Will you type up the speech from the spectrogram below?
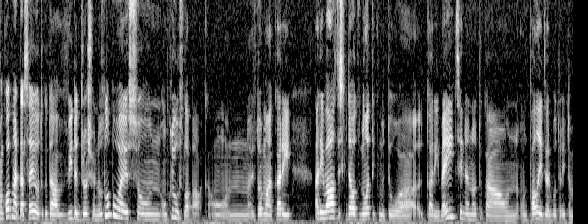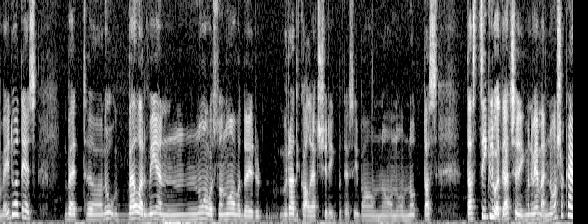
man kopumā ir tā sajūta, ka tā vide droši vien uzlabojas un, un kļūst labāka. Un es domāju, ka arī, arī valstiski daudz notikumu to, to arī veicina nu, kā, un, un palīdz varbūt arī tam veidoties. Uh, Bet nu, vēl ar vienu novasu no novada ir radikāli atšķirīgi patiesībā. Un, un, un, nu, tas, tas, cik ļoti atšķirīgi man vienmēr nošokē.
